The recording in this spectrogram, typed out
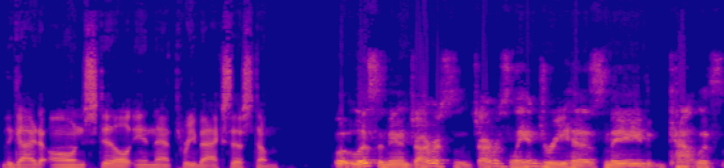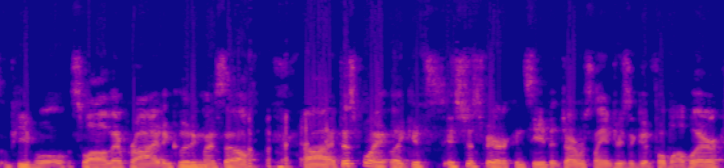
the guy to own still in that three back system? Well, listen, man, Jarvis Jarvis Landry has made countless people swallow their pride, including myself. uh, at this point, like it's it's just fair to concede that Jarvis Landry is a good football player,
